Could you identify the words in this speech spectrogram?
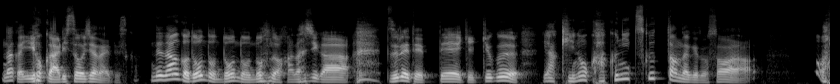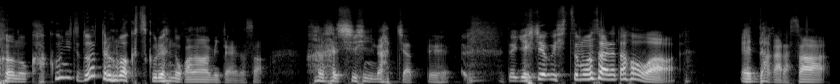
なんかよくありそうじゃないですか。でなんかどんどんどんどんどんどん話がずれてって結局いや昨日角煮作ったんだけどさあの角煮ってどうやったらうまく作れんのかなみたいなさ話になっちゃって。で結局質問された方は「えだからさ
